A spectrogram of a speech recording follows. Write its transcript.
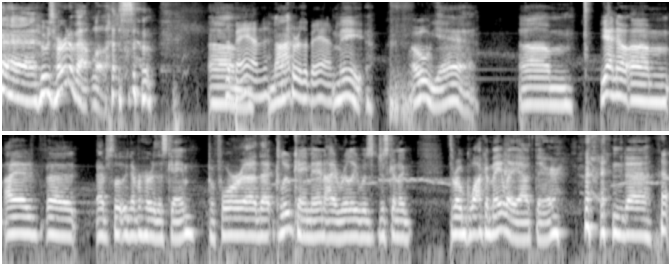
Uh, who's heard of Outlaws? The band. Um, not- for the band. Me. Oh yeah. Um. Yeah. No. Um. I've uh, absolutely never heard of this game before uh, that clue came in. I really was just gonna throw Guacamelee out there, and uh,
